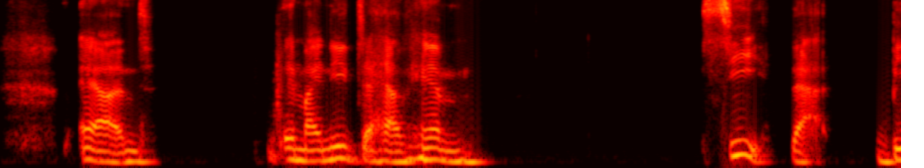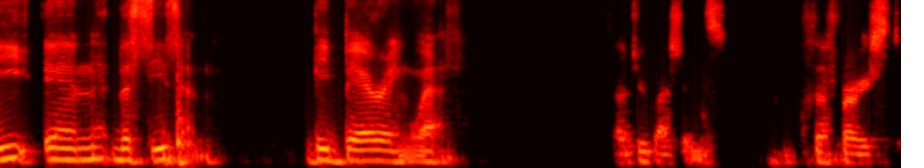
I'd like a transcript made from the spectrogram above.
and in my need to have him see that, be in the season, be bearing with. So, two questions. The first,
